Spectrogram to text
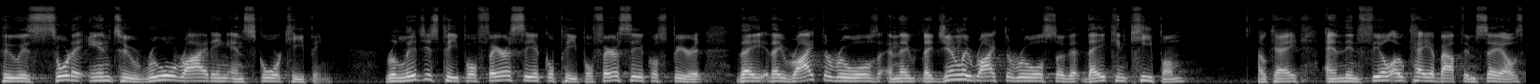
who is sort of into rule writing and scorekeeping religious people, Pharisaical people, Pharisaical spirit, they, they write the rules and they, they generally write the rules so that they can keep them, okay, and then feel okay about themselves,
